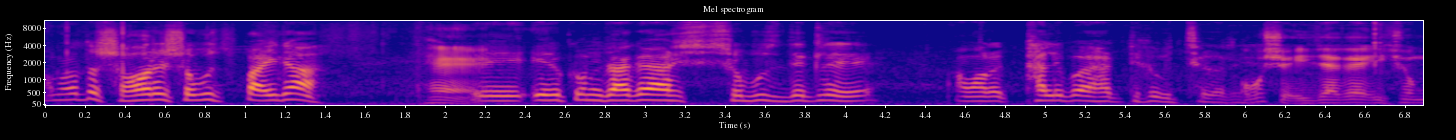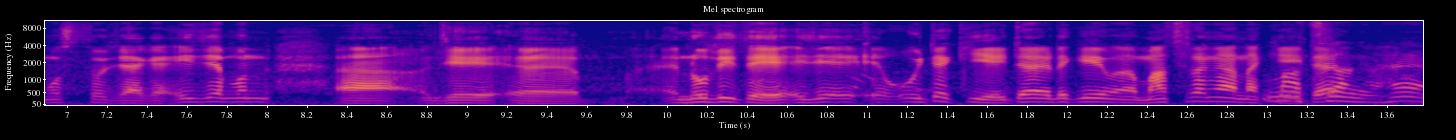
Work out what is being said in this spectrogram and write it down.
আমরা তো শহরে সবুজ পাই না। এরকম জায়গায় সবুজ দেখলে আমার খালি পায়ে হাঁটতে খুব ইচ্ছে করে। অবশ্যই এই জায়গায় এই সমস্ত জায়গা এই যেমন যে নদীতে এই যে ওইটা কি? এটা এটা কি মাছরাঙা নাকি এটা? মাছরাঙা হ্যাঁ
